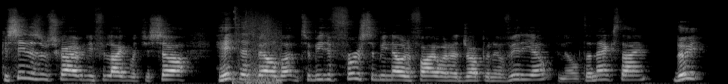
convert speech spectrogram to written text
Consider subscribing if you like what you saw. Hit that bell button to be the first to be notified when I drop a new video. And until next time, doei!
